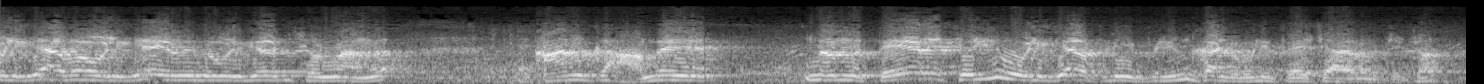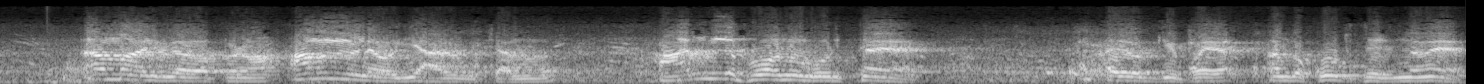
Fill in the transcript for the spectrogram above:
ஒழிக அவன் ஒழிக எழுத ஒழிகன்னு சொன்னாங்க. அவனுக்கு அவன் நம்ம பேரை சொல்லி ஒழிக அப்படி இப்படின்னு கண்டுபிடி பேச ஆரம்பிச்சிட்டான். நம்ம அதுக்கு அப்புறம் அவங்கள ஒழிய ஆரம்பிச்சாங்க. அதுல போன ஒருத்தன் அயோக்கிய பையன் அந்த கூட்டத்தில் இருந்தவன்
